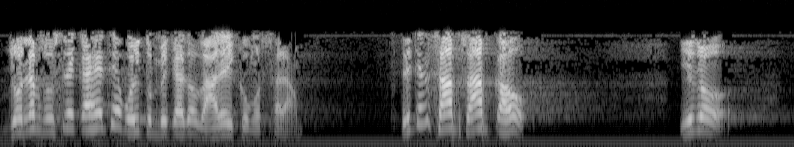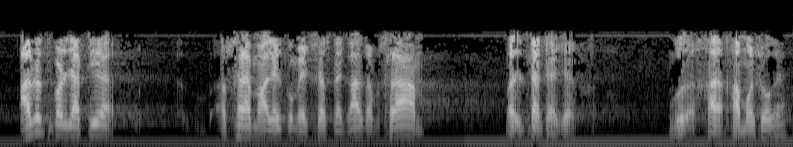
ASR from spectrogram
جو لفظ اس نے کہے تھے، وہی تم بھی کہہ دو، وعلیکم السلام۔ لیکن صاف صاف کہو، یہ جو عادت پڑ جاتی ہے، السلام علیکم، ایک شخص نے کہا تو، السلام اتنا کہہ کے خاموش ہو گئے۔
